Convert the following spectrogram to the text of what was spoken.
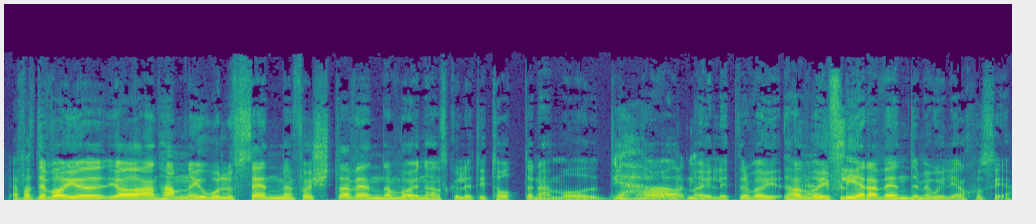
Ja fast det var ju, ja han hamnade ju i Wolves sen men första vändan var ju när han skulle till Tottenham och titta Jaha, och allt okay. möjligt. Var ju, han var ju flera vändor med William José.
